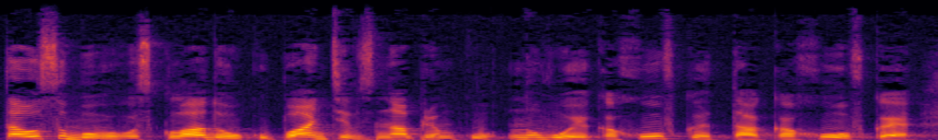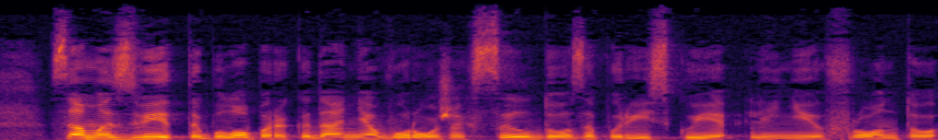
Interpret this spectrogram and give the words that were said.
та особового складу окупантів з напрямку Нової Каховки та Каховки. Саме звідти було перекидання ворожих сил до Запорізької лінії фронту.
